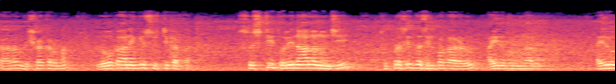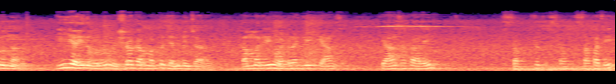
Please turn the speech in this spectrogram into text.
విశ్వకర్మ లోకానికి సృష్టికర్త. సృష్టి తొలినాళ్ళ నుంచి సుప్రసిద్ధ శిల్పకారుడు ఐదుగురు ఉన్నారు ఐదుగురు ఉన్నారు ఈ ఐదుగురు విశ్వకర్మకు జన్మించారు. కమ్మరి వడ్రంగి క్యాన్సర్ క్యాన్సకారి సప్త సప్- సపతి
